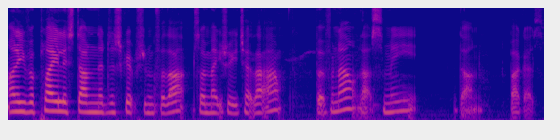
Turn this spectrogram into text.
I'll leave a playlist down in the description for that, so make sure you check that out. But for now, that's me done. Bye, guys.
